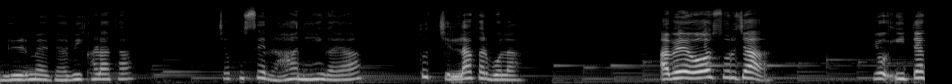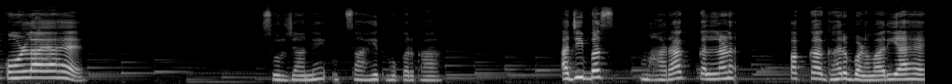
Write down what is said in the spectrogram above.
भीड़ में वह भी खड़ा था। जब उससे रहा नहीं गया तो चिल्ला कर बोला, अबे ओ सुरजा, यो ईटे कौन लाया है? सुरजा ने उत्साहित होकर कहा, अजी बस म्हारा कल्लण पक्का घर बनवा रिया है।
